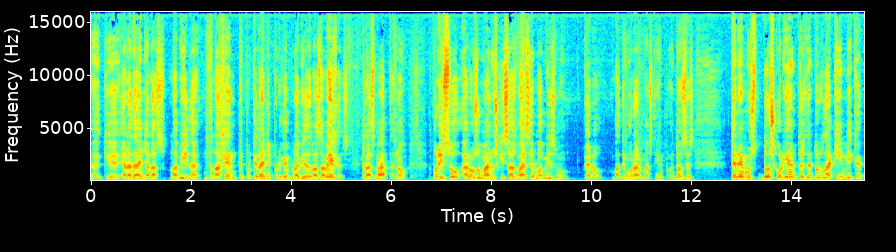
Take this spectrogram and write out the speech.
eh, que daña las, la vida de la gente porque daña, por ejemplo, la vida de las abejas, que las mata, ¿no? Por eso a los humanos quizás va a ser lo mismo, pero va a demorar más tiempo. Entonces, tenemos dos corrientes dentro de la química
